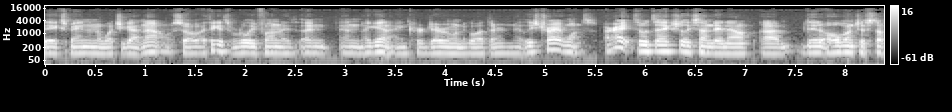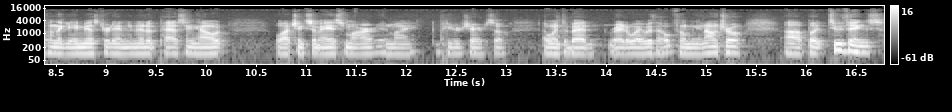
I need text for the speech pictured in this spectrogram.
they expand into what you got now. So I think it's really fun, and, and again, I encourage everyone to go out there and at least try it once. All right, so it's actually Sunday now. Um, did a whole bunch of stuff in the game yesterday and ended up passing out watching some ASMR in my computer chair, so I went to bed right away without filming an outro. Uh, but two things,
